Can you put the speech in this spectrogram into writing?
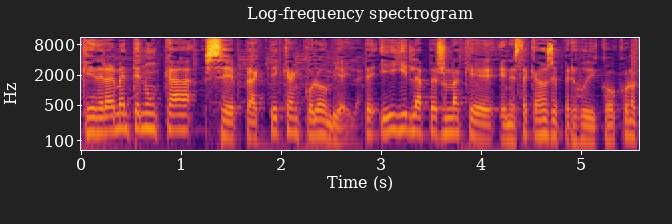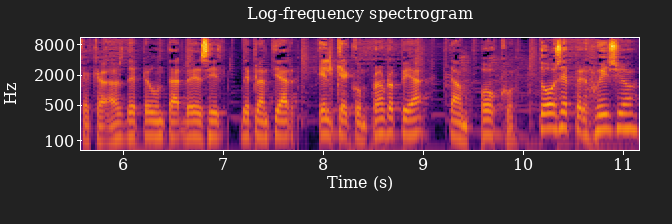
que generalmente nunca se practica en Colombia. Y la persona que en este caso se perjudicó con lo que acabas de preguntar, de decir, de plantear, el que compró la propiedad, tampoco. Todo ese perjuicio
